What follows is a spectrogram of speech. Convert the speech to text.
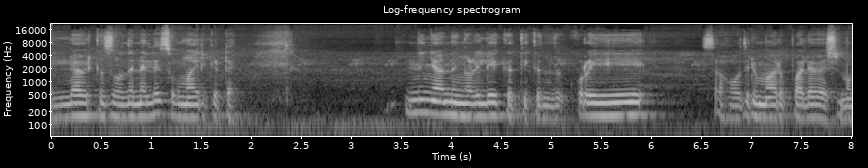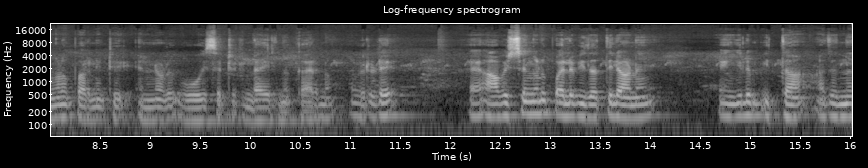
എല്ലാവർക്കും സുഖന്നല്ലേ സുഖമായിരിക്കട്ടെ. ഇന്ന് ഞാൻ നിങ്ങളിലേക്ക് എത്തിക്കുന്നത് കുറേ സഹോദരിമാർ പല വിഷമങ്ങളും പറഞ്ഞിട്ട് എന്നോട് വോയിസ് ഇട്ടിട്ടുണ്ടായിരുന്നു. കാരണം അവരുടെ ആവശ്യങ്ങൾ പല വിധത്തിലാണ്. എങ്കിലും ഇത്ത അതൊന്ന്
